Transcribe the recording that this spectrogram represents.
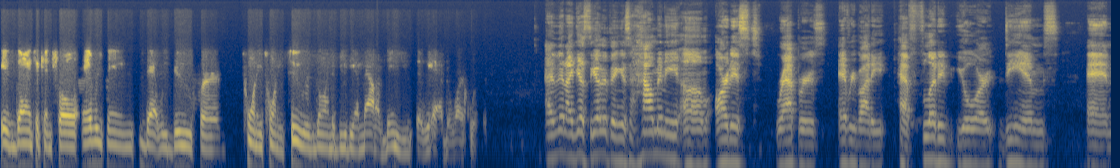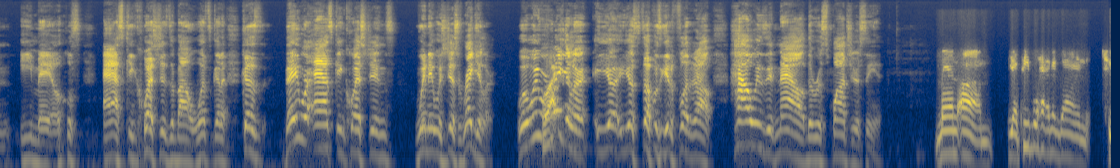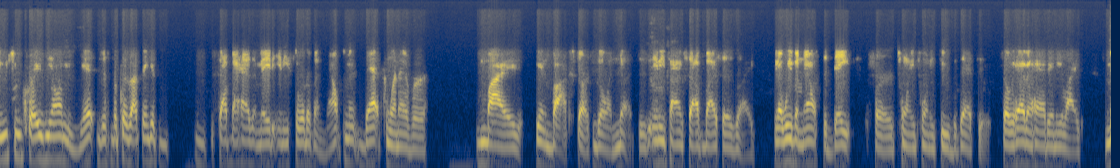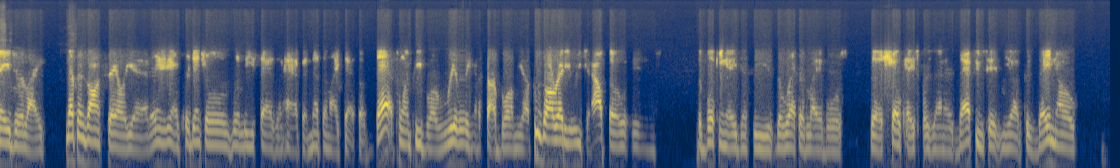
is going to control everything that we do for 2022 is going to be the amount of venues that we have to work with. And then I guess the other thing is how many um, artists, rappers, everybody have flooded your DMs and emails asking questions about what's gonna because they were asking questions when it was just regular. When we were right. regular, your your stuff was getting flooded out. How is it now? The response you're seeing? Man, um, yeah, people haven't gone too too crazy on me yet, just because I think it's South by hasn't made any sort of announcement. That's whenever my inbox starts going nuts. Is anytime South by says like, you know, we've announced the date for 2022, but that's it. So we haven't had any like major like nothing's on sale yet, or you know, credential release hasn't happened, nothing like that. So that's when people are really going to start blowing me up. Who's already reaching out though is the booking agencies, the record labels, the showcase presenters. That's who's hitting me up because they know,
